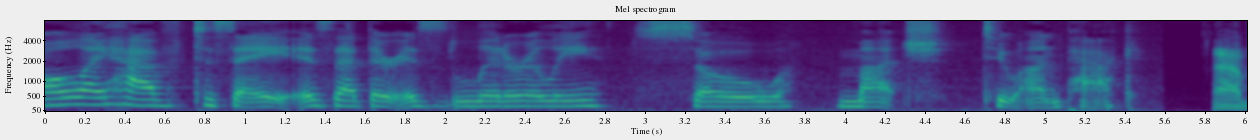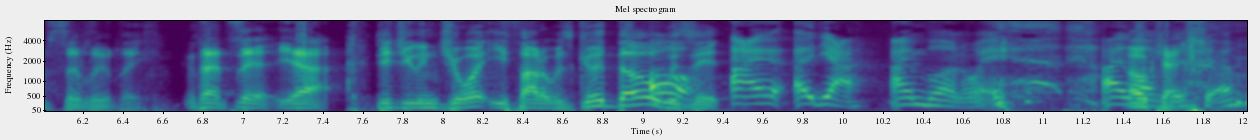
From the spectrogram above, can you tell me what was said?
all I have to say is that there is literally so much to unpack. Absolutely. That's it. Yeah. Did you enjoy it? You thought it was good though? was oh, it I uh, yeah, I'm blown away. I love Okay. this show.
